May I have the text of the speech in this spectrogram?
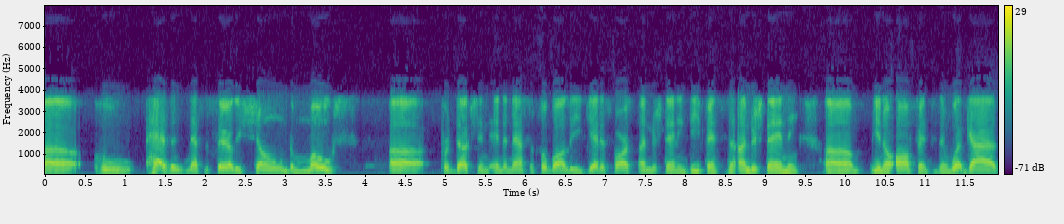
uh, who hasn't necessarily shown the most uh, production in the National Football League yet as far as understanding defenses and understanding, um, you know, offenses and what guys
